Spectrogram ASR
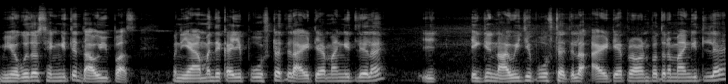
मी अगोदर सांगितले दहावी पास. पण यामध्ये काही पोस्ट आहे त्याला आय टी आय मागितलेला आहे. एक जी नावीची पोस्ट आहे त्याला आय टी आय प्रमाणपत्र मागितलं आहे.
